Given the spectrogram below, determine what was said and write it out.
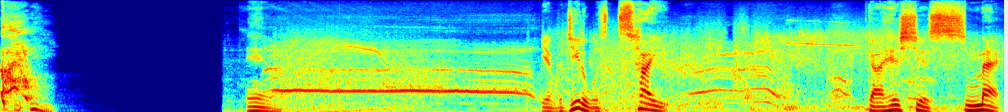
Damn. Yeah, Vegeta was tight. Got his shit smacked.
